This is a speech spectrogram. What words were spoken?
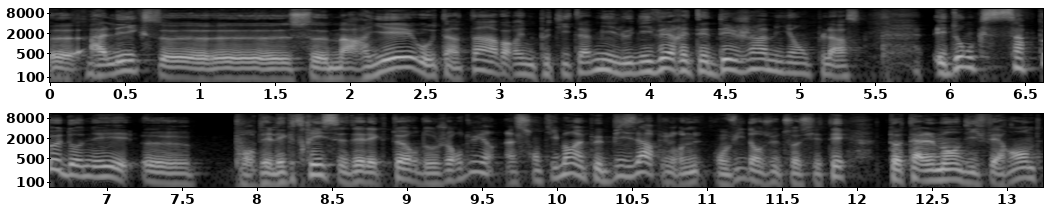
euh, Alix se marier ou Tintin avoir une petite amie. L'univers était déjà mis en place. Et donc ça peut donner pour des lectrices et des lecteurs d'aujourd'hui un sentiment un peu bizarre, puisqu'on vit dans une société totalement différente,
